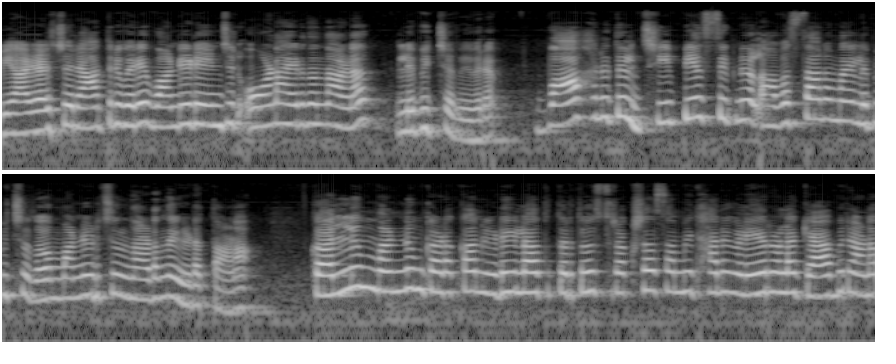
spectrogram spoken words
വ്യാഴാഴ്ച രാത്രി വരെ വണ്ടിയുടെ എഞ്ചിൻ ഓണായിരുന്നെന്നാണ് ലഭിച്ച വിവരം. വാഹനത്തിൽ ജി സിഗ്നൽ അവസാനമായി ലഭിച്ചത് മണ്ണിടിച്ചിൽ നടന്ന ഇടത്താണ്. കല്ലും മണ്ണും കടക്കാൻ ഇടയില്ലാത്ത തരത്തിൽ സുരക്ഷാ സംവിധാനങ്ങൾ ഏറെയുള്ള ക്യാബിനാണ്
